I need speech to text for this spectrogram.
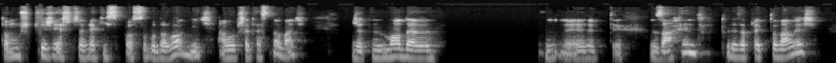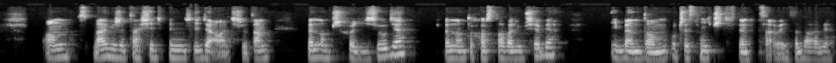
to musisz jeszcze w jakiś sposób udowodnić albo przetestować, że ten model y, tych zachęt, który zaprojektowałeś, on sprawi, że ta sieć będzie działać, że tam będą przychodzić ludzie, będą to hostować u siebie i będą uczestniczyć w tej całej zabawie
